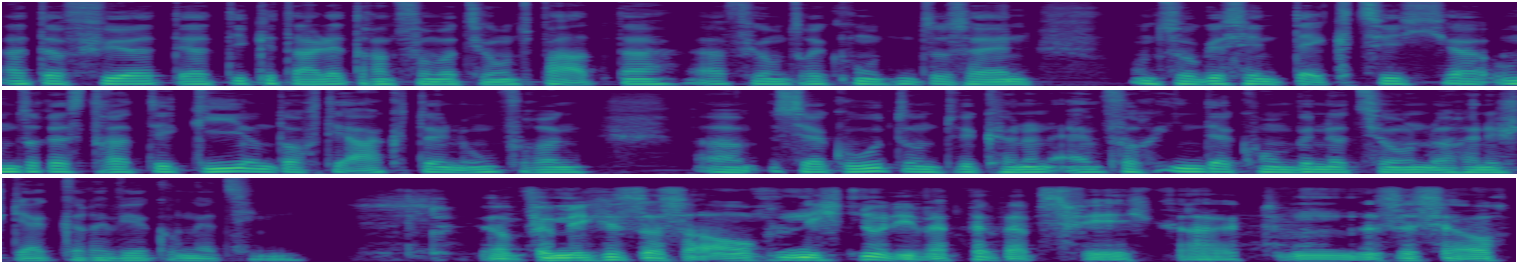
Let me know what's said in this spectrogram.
äh, dafür, der digitale Transformationspartner äh, für unsere Kunden zu sein. Und so gesehen deckt sich äh, unsere Strategie und auch die aktuellen Umfragen sehr gut und wir können einfach in der Kombination auch eine stärkere Wirkung erzielen. Ja, für mich ist das auch nicht nur die Wettbewerbsfähigkeit. Es ist ja auch,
